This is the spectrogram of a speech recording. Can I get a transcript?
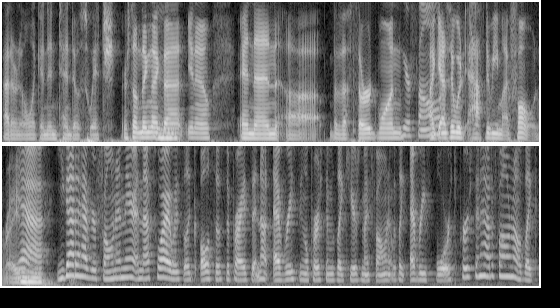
i don't know like a nintendo switch or something like Mhm. that you know and then uh the third one Your phone. i guess it would have to be my phone right Yeah, Mm-hmm. you got to have your phone in there, and that's why I was like also surprised that not every single person was like, "Here's my phone." It was like every fourth person had a phone. I was like,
